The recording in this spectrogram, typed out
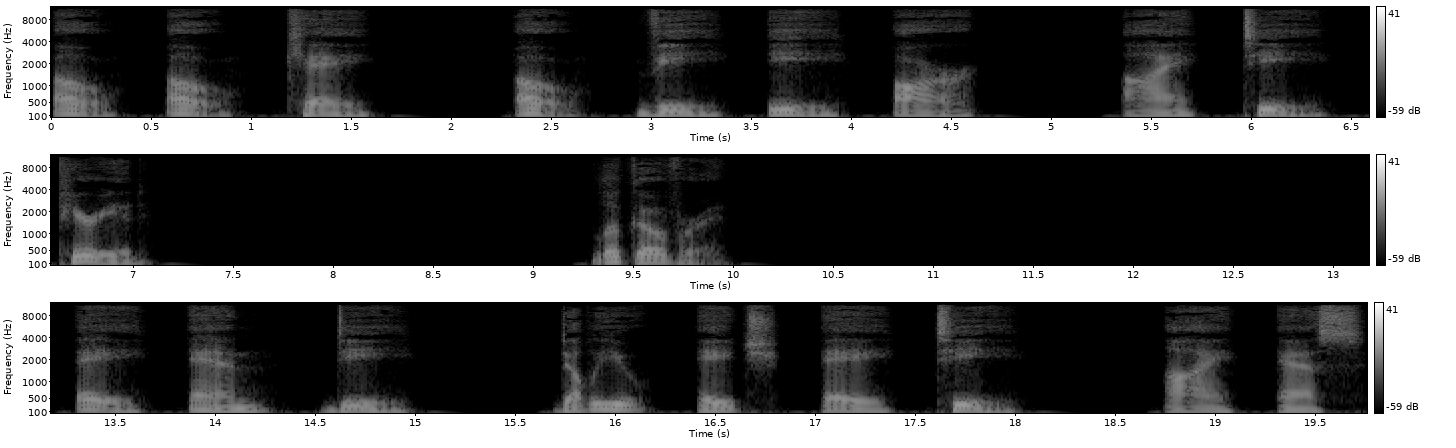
O O K O V E R I T period. Look over it. A N D W H A T I S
